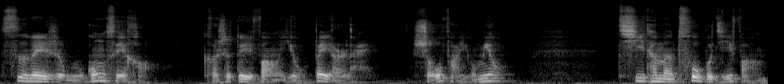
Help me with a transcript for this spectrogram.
四卫士武功虽好，可是对方有备而来，手法又妙，欺他们猝不及防，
